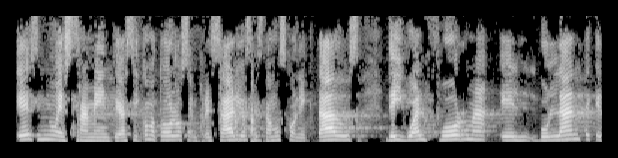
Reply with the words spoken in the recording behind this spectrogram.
es nuestra mente, así como todos los empresarios que estamos conectados. De igual forma, el volante que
